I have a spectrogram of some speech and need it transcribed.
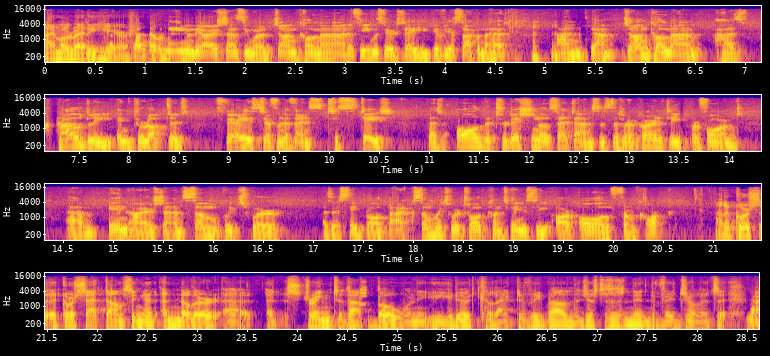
I'm already here. No name in the Irish dancing world. John Cullinane. If he was here today, he'd give you a slap on the head. and um, John Cullinane has proudly interrupted various different events to state that all the traditional set dances that are currently performed um, in Irish dance, some which were, as I say, brought back, some which were taught continuously, are all from Cork. And of course, of course, set dancing another uh, string to that bow when you do it collectively rather than just as an individual. It's yeah.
